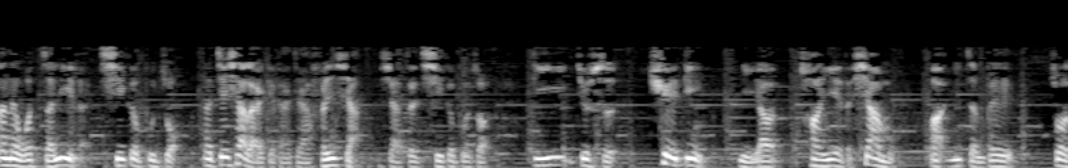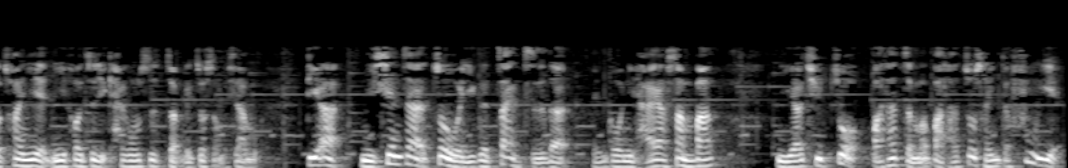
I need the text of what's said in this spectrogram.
那呢，我整理了七个步骤。那接下来给大家分享一下这七个步骤。第一就是确定你要创业的项目啊，你准备做创业，你以后自己开公司准备做什么项目？第二，你现在作为一个在职的员工，你还要上班。你要去做，把它怎么把它做成一个副业，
